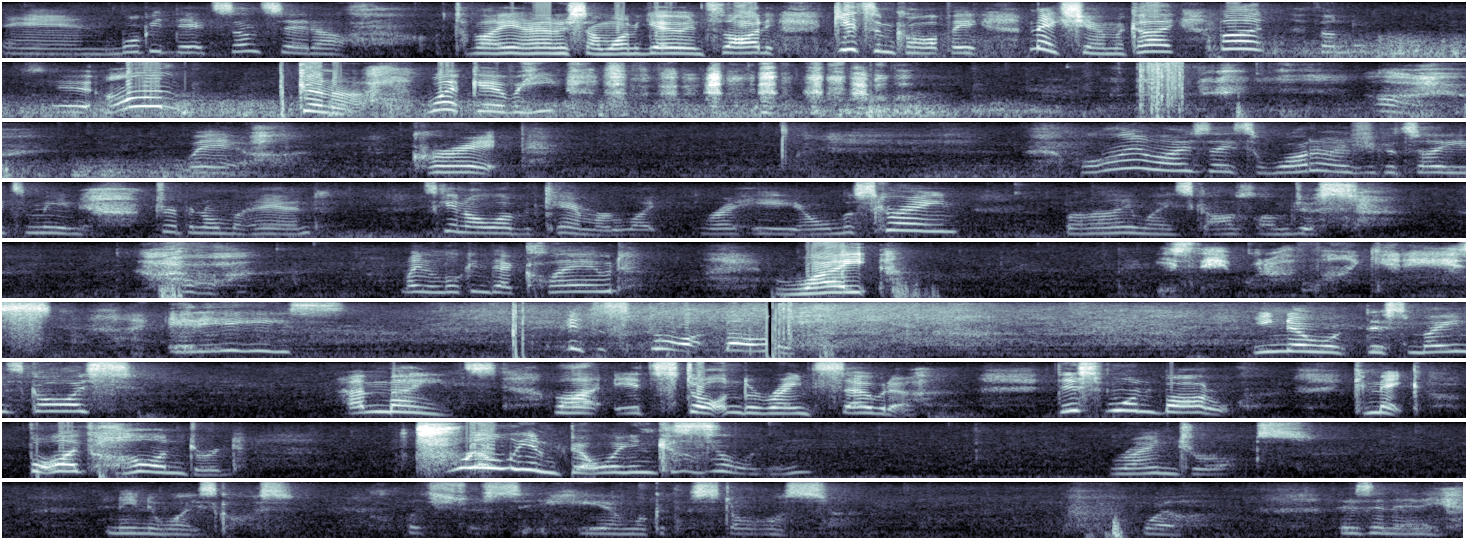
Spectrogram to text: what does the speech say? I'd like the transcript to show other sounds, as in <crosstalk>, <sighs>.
And look at that sunset. Oh, to be honest, I want to go inside, get some coffee, make sure I'm okay. But thunder. So I'm gonna walk over here. <sighs> oh, well, crap. Well, anyways, that's water. As you can see, it's me dripping on my hand. It's getting all over the camera, like right here on the screen. But anyways, guys, I'm just. <sighs> I mean, looking at that cloud. White. Is that what I think it is? It is. It's a Sprite bottle. You know what this means, guys? It means like it's starting to rain soda. This one bottle can make 500 trillion billion gazillion raindrops. And anyways, guys, let's just sit here and look at the stars. Well, there isn't any.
